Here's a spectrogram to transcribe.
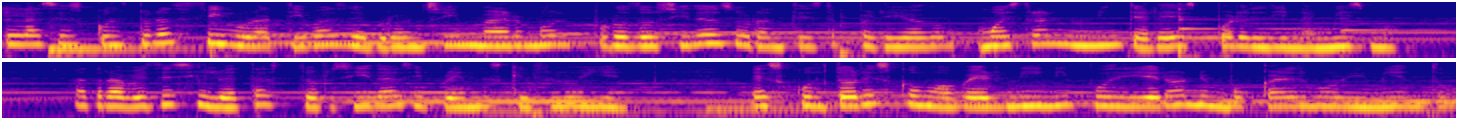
Las esculturas figurativas de bronce y mármol producidas durante este periodo muestran un interés por el dinamismo, a través de siluetas torcidas y prendas que fluyen. Escultores como Bernini pudieron invocar el movimiento.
